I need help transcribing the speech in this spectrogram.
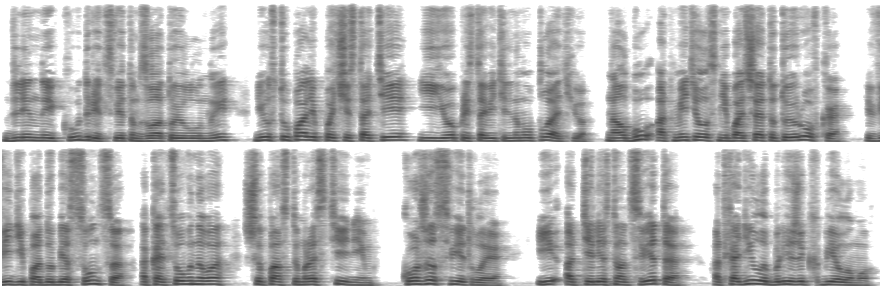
Длинные кудри цветом золотой луны не уступали по чистоте ее представительному платью. На лбу отметилась небольшая татуировка в виде подобия солнца, окольцованного шипастым растением. Кожа светлая и от телесного цвета отходила ближе к белому.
